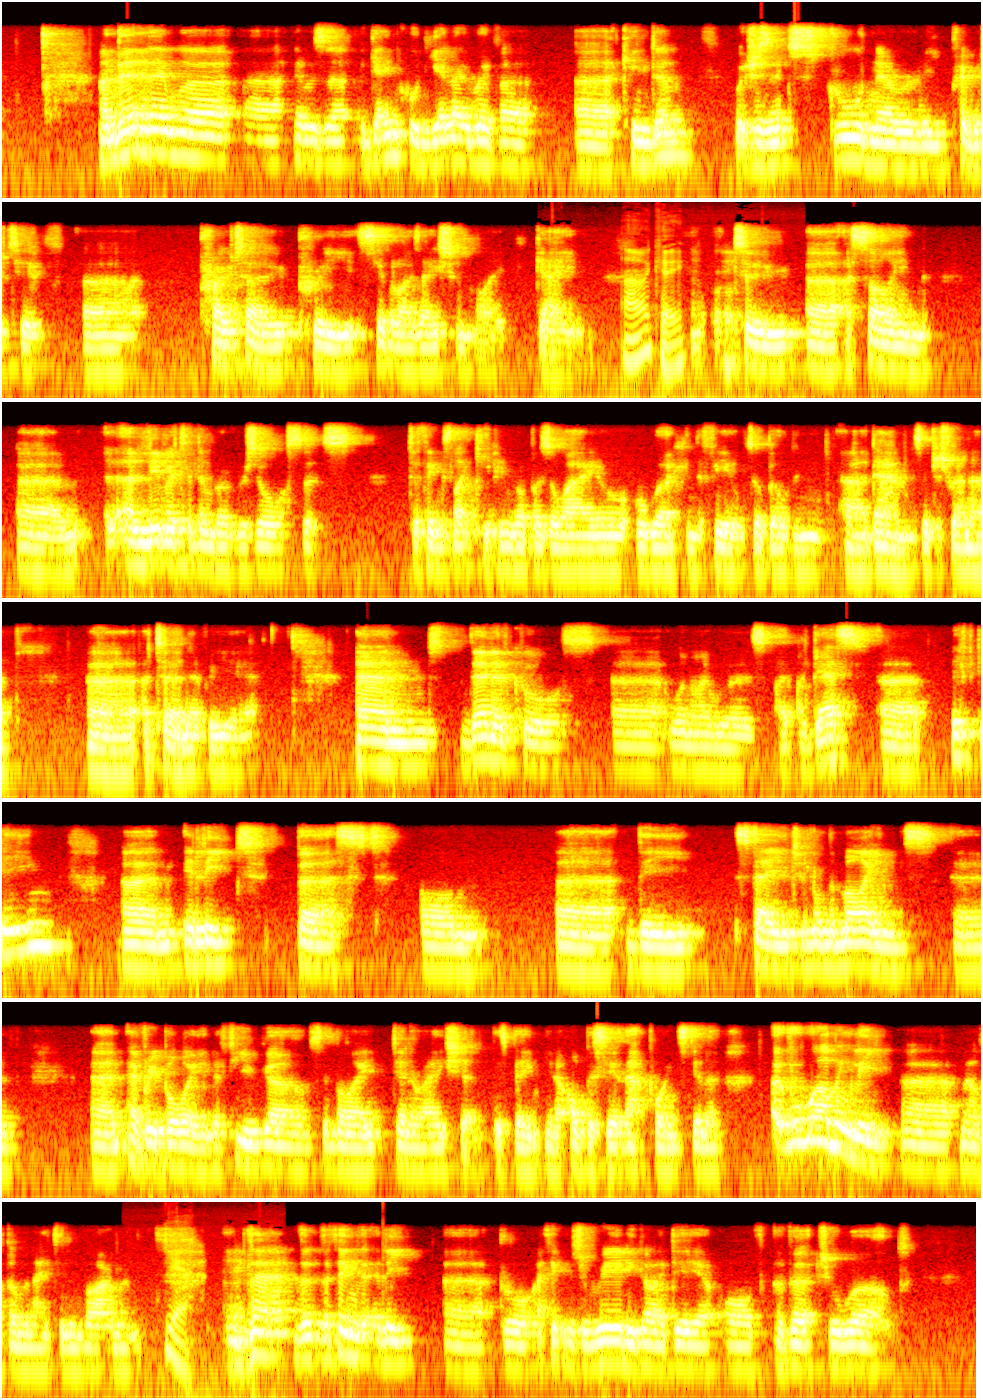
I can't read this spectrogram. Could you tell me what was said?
And then there were uh, there was a, a, game called Yellow River uh, kingdom, which is an extraordinarily primitive uh, proto pre civilization like game. Oh, okay. To uh, assign um, a limited number of resources to things like keeping robbers away or, or working the fields or building uh, dams. I just ran a, uh, a turn every year. And then, of course, uh, when I was, I, I guess, 15, um, Elite burst on uh, the stage and on the minds of um, every boy and a few girls in my generation as being, you know, obviously at that point still an overwhelmingly uh, male-dominated environment. Yeah. And that the, the thing that Elite uh, brought, I think, was a really the idea of a virtual world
